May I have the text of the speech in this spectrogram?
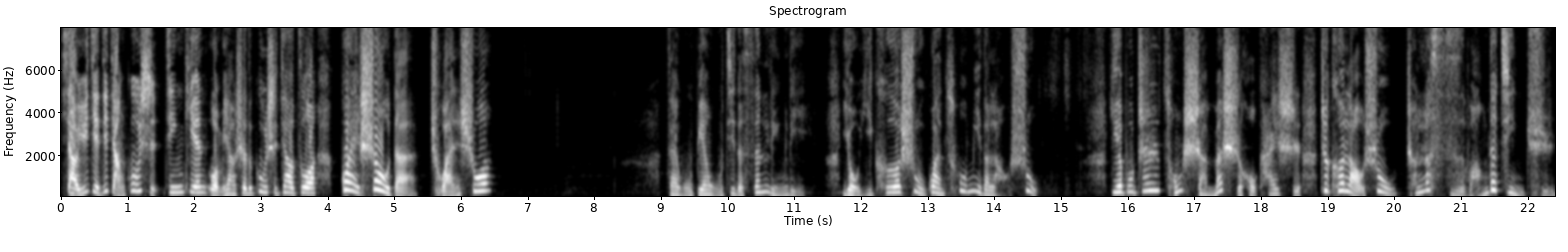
小鱼姐姐讲故事。今天我们要说的故事叫做《怪兽的传说》。在无边无际的森林里，有一棵树冠粗密的老树。也不知从什么时候开始，这棵老树成了死亡的禁区。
